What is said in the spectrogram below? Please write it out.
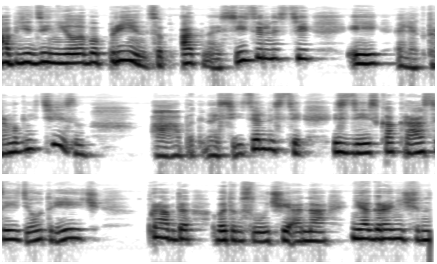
объединила бы принцип относительности и электромагнетизм. А об относительности здесь как раз и идет речь. Правда, в этом случае она не ограничена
